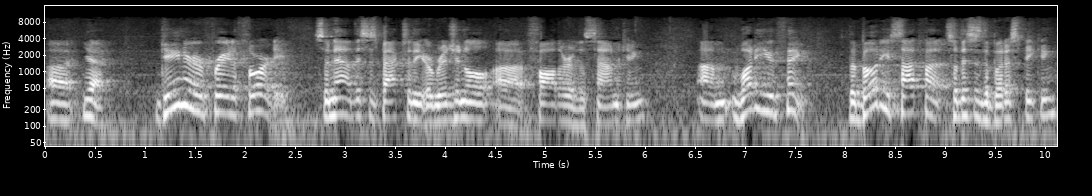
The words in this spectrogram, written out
Uh, yeah. Gainer of great authority. So now this is back to the original uh, father of the Sound King. Um, what do you think? The Bodhisattva, so this is the Buddha speaking.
